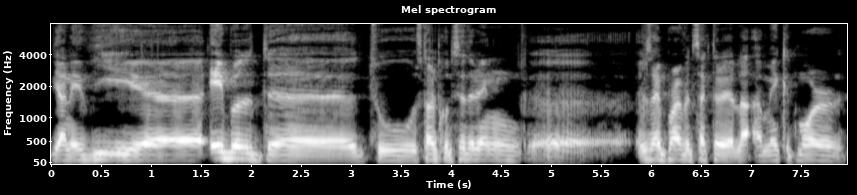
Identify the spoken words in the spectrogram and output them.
يعني the uh, abled uh, to start considering uh, زي private sector لا make it more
